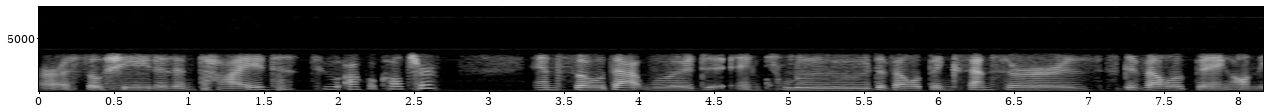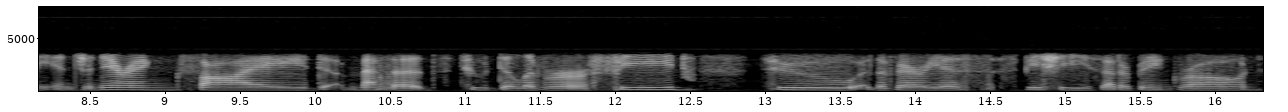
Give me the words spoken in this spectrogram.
are associated and tied to aquaculture. And so that would include developing sensors, developing on the engineering side methods to deliver feed to the various species that are being grown,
